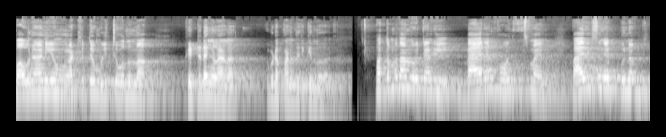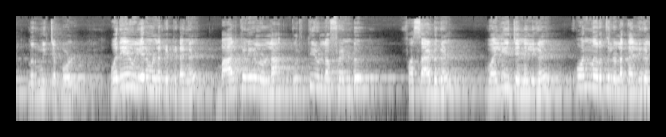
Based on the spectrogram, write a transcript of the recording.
പൗരാണികവും മാഠ്യത്വവും വിളിച്ചോതുന്ന കെട്ടിടങ്ങളാണ് ഇവിടെ പണിതിരിക്കുന്നത്. പത്തൊമ്പതാം നൂറ്റാണ്ടിൽ ബാരൻ ഹോൺസ്മാൻ പാരീസിനെ പുനർനിർമ്മിച്ചപ്പോൾ ഒരേ ഉയരമുള്ള കെട്ടിടങ്ങൾ ബാൽക്കണികളുള്ള വൃത്തിയുള്ള ഫ്രണ്ട് ഫസാഡുകൾ വലിയ ജനലുകൾ പൊൻ നിറത്തിലുള്ള കല്ലുകൾ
